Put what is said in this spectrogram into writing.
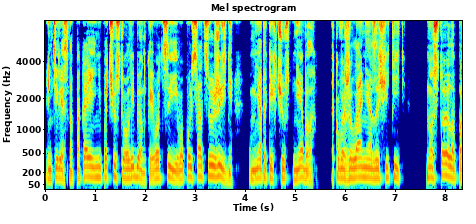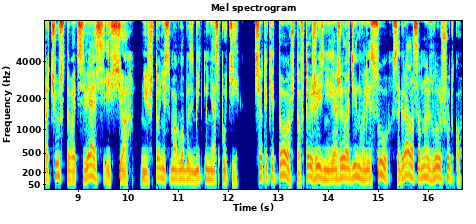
Интересно, пока я не почувствовал ребенка, его ци, его пульсацию жизни, у меня таких чувств не было, такого желания защитить. Но стоило прочувствовать связь, и все, ничто не смогло бы сбить меня с пути. Все-таки то, что в той жизни я жил один в лесу, сыграло со мной злую шутку.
